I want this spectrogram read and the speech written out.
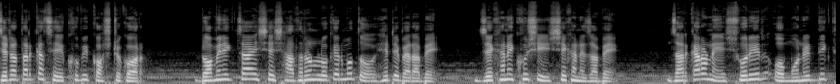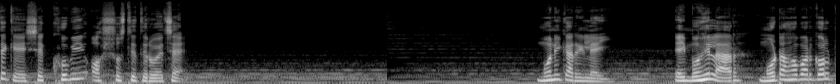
যেটা তার কাছে খুবই কষ্টকর। ডমিনিক চায় সে সাধারণ লোকের মতো হেঁটে বেড়াবে, যেখানে খুশি সেখানে যাবে, যার কারণে শরীর ও মনের দিক থেকে সে খুবই অস্বস্তিতে রয়েছে। মনিকা রিলেই। এই মহিলার মোটা হবার গল্প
